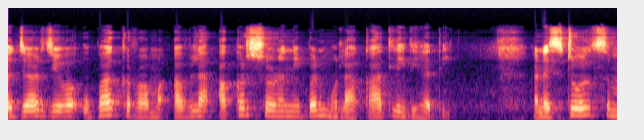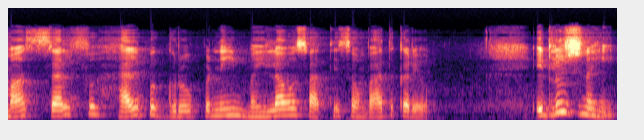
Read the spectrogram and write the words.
બજાર જેવા ઊભા કરવામાં આવેલા આકર્ષણોની પણ મુલાકાત લીધી હતી અને સ્ટોલ્સમાં સેલ્ફ હેલ્પ ગ્રુપની મહિલાઓ સાથે સંવાદ કર્યો. એટલું જ નહીં,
